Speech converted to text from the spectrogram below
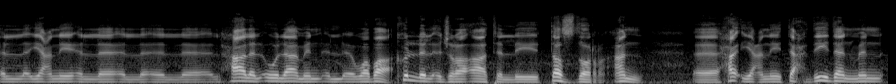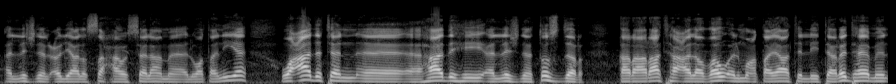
يعني ال ال الحالة الأولى من الوباء. كل الإجراءات اللي تصدر عن آه، يعني تحديدا من اللجنة العليا للصحة والسلامة الوطنية وعادة آه، هذه اللجنة تصدر قراراتها على ضوء المعطيات اللي تردها من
